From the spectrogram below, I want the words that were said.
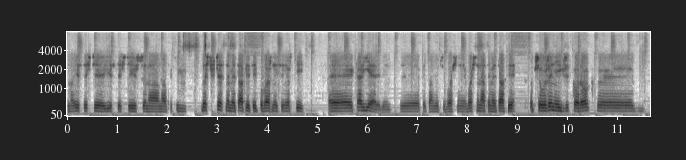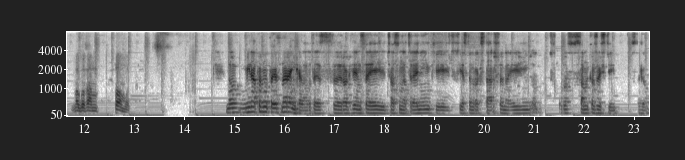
no jesteście, jesteście jeszcze na, na takim dość wczesnym etapie tej poważnej seniorskiej kariery, więc e, pytanie, czy właśnie, właśnie na tym etapie to przełożenie Igrzysk o rok e, mogło Wam pomóc? No, mi na pewno to jest na rękę, no, bo to jest rok więcej czasu na trening i jestem rok starszy, no i no, sporo same korzyści z tego.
